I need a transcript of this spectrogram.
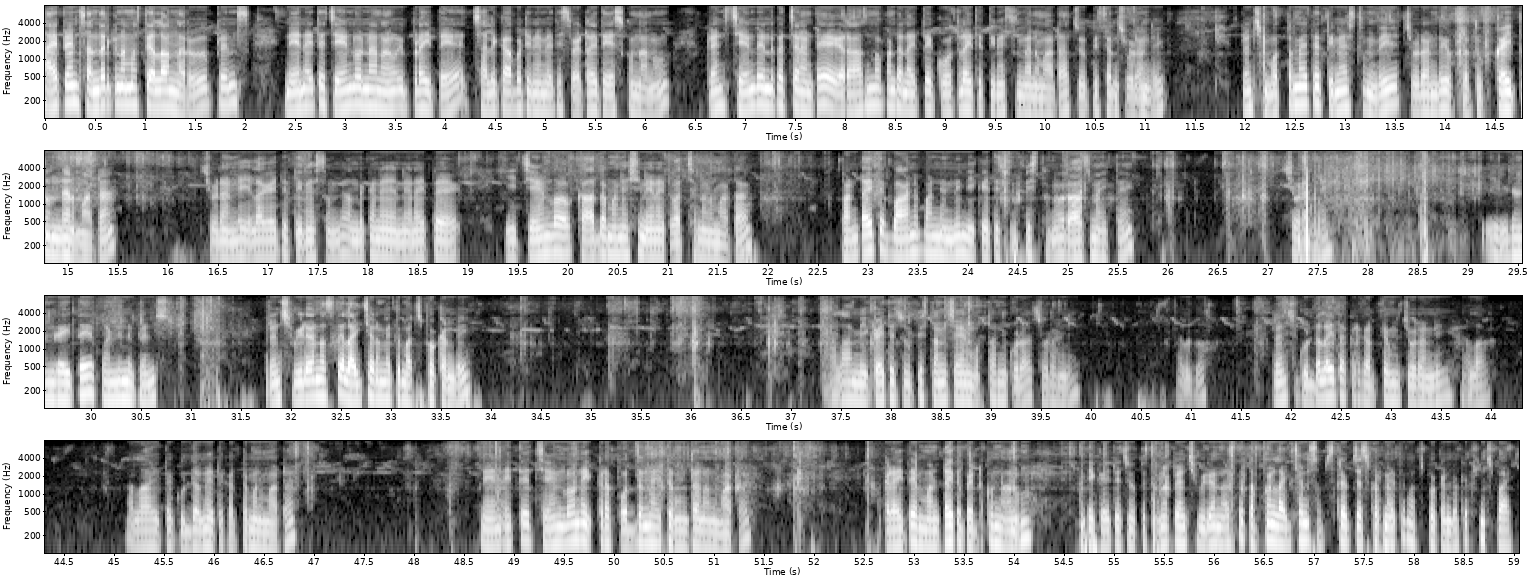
Hi friends అందరికీ నమస్తే. ఎలా ఉన్నారు? ఫ్రెండ్స్ నేనైతే చేనులో ఉన్నాను. ఇప్పుడైతే చలి కాబట్టి నేనైతే స్వెటర్ అయితే వేసుకున్నాను. ఫ్రెండ్స్ చేనులో ఎందుకు వచ్చానంటే రాజ్మా పంటనైతే కోతులు అయితే తినేస్తుంది అనమాట చూపిస్తాను చూడండి. ఫ్రెండ్స్ మొత్తం అయితే తినేస్తుంది. చూడండి ఒక దుక్క అయితే అనమాట చూడండి ఇలాగైతే తినేస్తుంది. అందుకనే నేనైతే ఈ చేనులో కాద్దామనేసి నేనైతే వచ్చానమాట పంట అయితే బాగానే పండింది. మీకైతే చూపిస్తాను. రాజ్మా అయితే. చూడండి. ఈ విధంగా అయితే పండింది ఫ్రెండ్స్. ఫ్రెండ్స్ వీడియో నచ్చితే లైక్ చేయడం అయితే మర్చిపోకండి. అలా మీకైతే చూపిస్తాను చైన్ మొత్తాన్ని కూడా చూడండి. అదిగో. ఫ్రెండ్స్ గుడ్డలు అయితే అక్కడ కట్టాము చూడండి. అలా అలా అయితే గుడ్డలను అయితే కట్టామన్నమాట. నేనైతే చైన్లోనే ఇక్కడ పొద్దున్న అయితే ఉంటానన్నమాట. ఇక్కడైతే మంట అయితే పెట్టుకున్నాను. మీకైతే చూపిస్తున్నాను ఫ్రెండ్స్ వీడియో నచ్చితే తప్పకుండా లైక్ చేయండి సబ్స్క్రైబ్ చేసుకోవడం అయితే మర్చిపోకండి. Okay friends bye.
